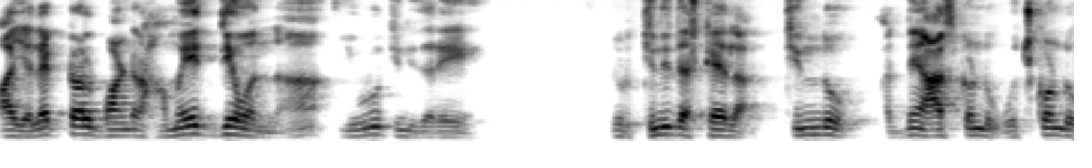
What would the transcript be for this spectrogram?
ಆ ಎಲೆಕ್ಟ್ರಾಲ್ ಬಾಂಡ್ನ ಅಮೇಧ್ಯವನ್ನು ಇವರು ತಿಂದಿದ್ದಾರೆ ಇವರು ತಿಂದಿದ್ದಷ್ಟೇ ಅಲ್ಲ, ತಿಂದು ಅದನ್ನೇ ಹಾಸ್ಕೊಂಡು, ಉಚ್ಕೊಂಡು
